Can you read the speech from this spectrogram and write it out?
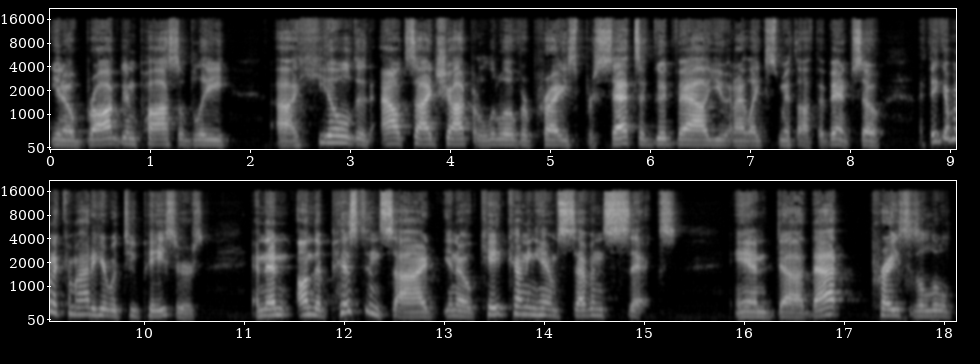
you know Brogdon possibly uh, Hield an outside shot, but a little overpriced. Brissett's a good value, and I like Smith off the bench. So I think I'm going to come out of here with two Pacers. And then on the Piston side, you know, Cade Cunningham seven six, and uh, that price is a little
